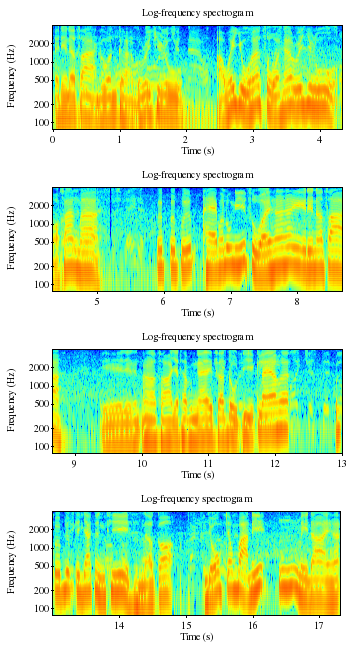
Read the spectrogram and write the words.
เอเดนาซาดวลกับริชิรู เอาไว้อยู่ฮะสวยฮะริชิรูออกข้างมาปึ๊บปึ๊บปึ๊บแทงมาลูกนี้สวยฮะให้เอเดนาซาเอเดนาซาจะทำยังไงสะดุดอีกแล้วฮะปึ๊บปึ๊บปึ๊บจะยักหนึ่งที แล้วก็ยกจังหวะนี้อืไม่ได้ฮะ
